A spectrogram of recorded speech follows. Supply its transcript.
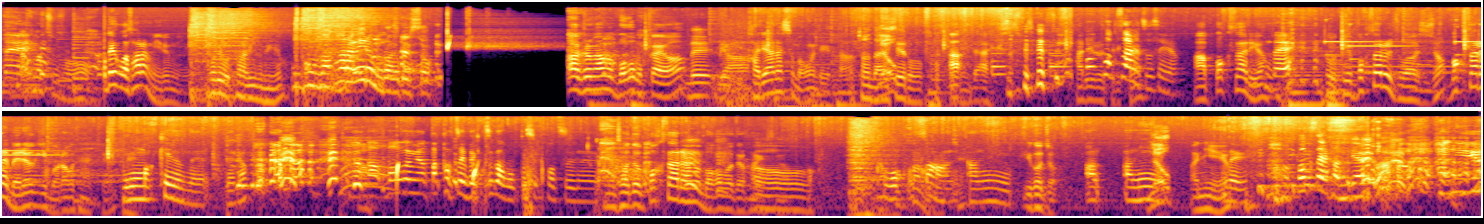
네. 딱 맞춰서. 호대구가 사람 이름이에요. 허대구 사람 이름이에요? 어, 나 사람 이름으로 알고 있어. 아 그럼 한번 먹어볼까요? 네. 야, 다리 하나씩 먹으면 되겠다. 전 날개로 아, 네, 알겠습니다. 다리로 퍽살 드릴까요? 주세요. 아 뻑살이요? 네. 어떻게 뻑살을 좋아하시죠? 뻑살의 매력이 뭐라고 생각해요? 목 막히는 매- 매력? 아 먹으면 딱 갑자기 맥주가 먹고 싶어지는. 그럼 저도 뻑살을 한번 먹어보도록 하겠습니다. 어, 그거 퍽살 아니, 아니. 이거죠? 아, 아니. 아니에요? 네. 뻑살 감별. 아니에요.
